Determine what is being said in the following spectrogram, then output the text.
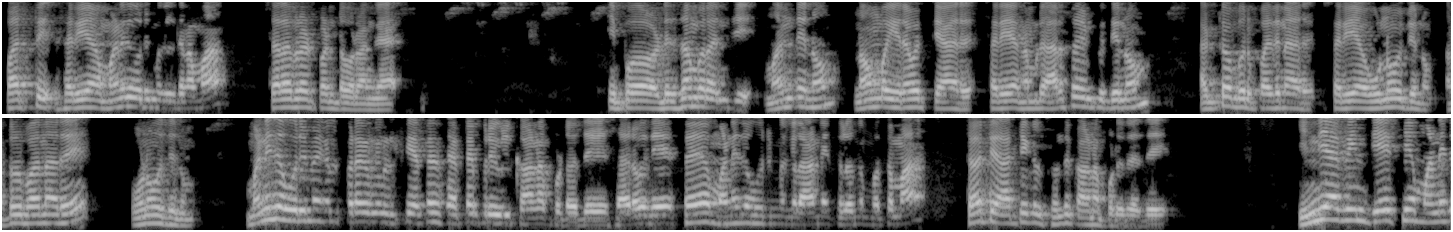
பத்து. சரியா? மனித உரிமைகள் தினமா செலிப்ரேட் பண்ணிட்டு வராங்க. இப்போ டிசம்பர் அஞ்சு. மண் தினம் நவம்பர் இருபத்தி ஆறு. சரியா? நம்முடைய அரசமைப்பு தினம் அக்டோபர் பதினாறு. சரியா? உணவு தினம். அக்டோபர் பதினாறு உணவு தினம். மனித உரிமைகள் பிரகடனத்தில் எத்தனை சட்டப்பிரிவில் காணப்படுறது? சர்வதேச மனித உரிமைகள் ஆணையத்தில் வந்து மொத்தமா தேர்ட்டி ஆர்டிகல்ஸ் வந்து காணப்படுகிறது. இந்தியாவின் தேசிய மனித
